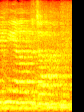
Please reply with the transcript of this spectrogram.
bringing me out the dark.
